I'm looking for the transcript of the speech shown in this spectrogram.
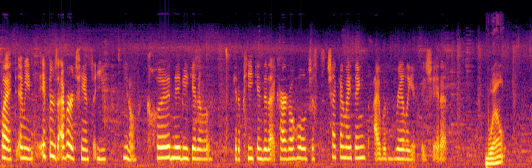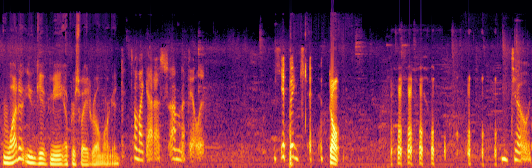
but I mean, if there's ever a chance that you, you know, could maybe get a, get a peek into that cargo hold just to check on my things, I would really appreciate it. Well, why don't you give me a persuade roll, Morgan? Oh my god, I'm gonna fail it. Yet again. Don't. Don't.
